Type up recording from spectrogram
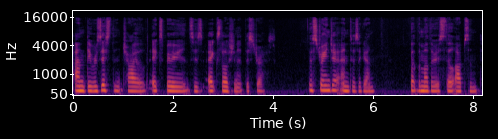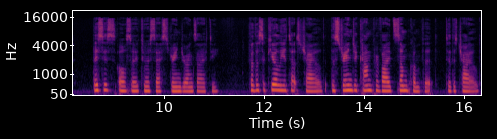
and the resistant child experiences extortionate distress. The stranger enters again, but the mother is still absent. This is also to assess stranger anxiety. For the securely attached child, the stranger can provide some comfort to the child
